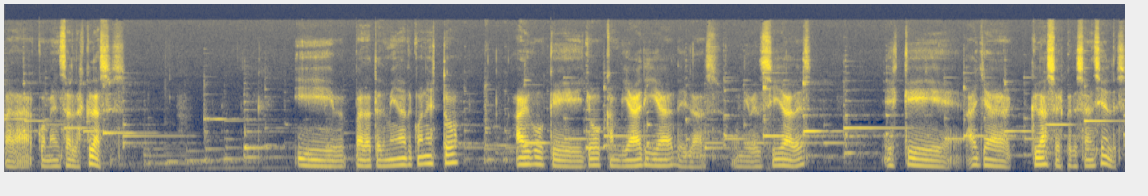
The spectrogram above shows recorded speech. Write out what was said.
para comenzar las clases. Y para terminar con esto, algo que yo cambiaría de las universidades es que haya clases presenciales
